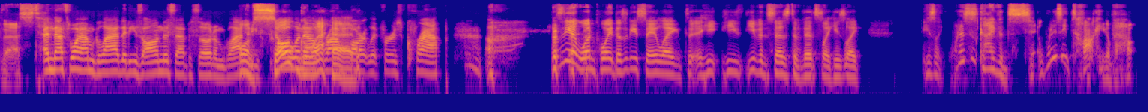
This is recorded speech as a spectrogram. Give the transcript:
best. and that's why I'm glad that he's on this episode. I'm glad oh, that I'm he's so calling glad. out Rob Bartlett for his crap. doesn't he at one point? Doesn't he say like to, he he even says to Vince like he's like he's like what does this guy even say? What is he talking about?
